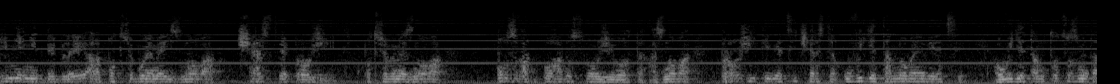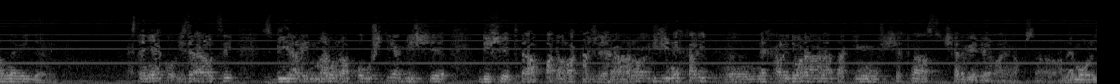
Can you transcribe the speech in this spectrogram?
vyměnit Bibli, ale potřebujeme ji znova čerstvě prožít. Potřebujeme znova pozvat Boha do svého života a znova prožít ty věci čerstvě, uvidět tam nové věci a uvidět tam to, co jsme tam neviděli. Stejně jako Izraelci sbírali manu na poušti, a když, je, když je, která padala každé ráno, a když ji nechali, nechali do rána, tak jim všechna červěděla, je napsáno. A nemohli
